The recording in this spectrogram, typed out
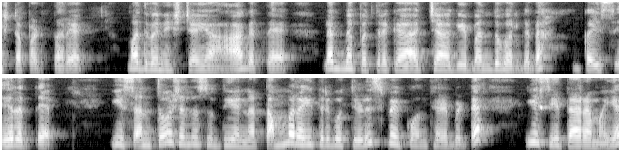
ಇಷ್ಟಪಡ್ತಾರೆ. ಮದುವೆ ನಿಶ್ಚಯ ಆಗತ್ತೆ. ಲಗ್ನ ಪತ್ರಿಕೆ ಅಚ್ಚಾಗಿ ಬಂಧುವರ್ಗದ ಕೈ ಸೇರುತ್ತೆ. ಈ ಸಂತೋಷದ ಸುದ್ದಿಯನ್ನು ತಮ್ಮ ರೈತರಿಗೂ ತಿಳಿಸ್ಬೇಕು ಅಂತ ಹೇಳಿಬಿಟ್ಟೆ ಈ ಸೀತಾರಾಮಯ್ಯ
